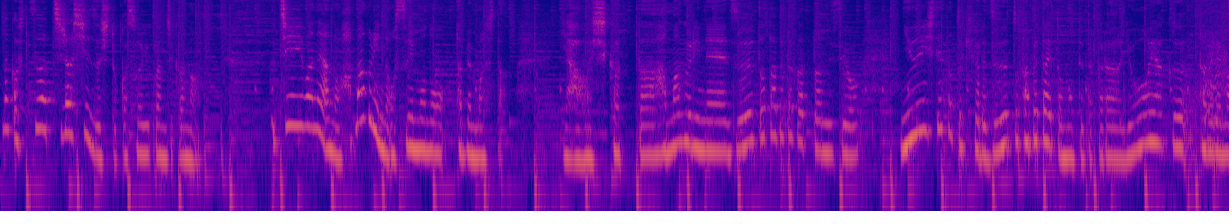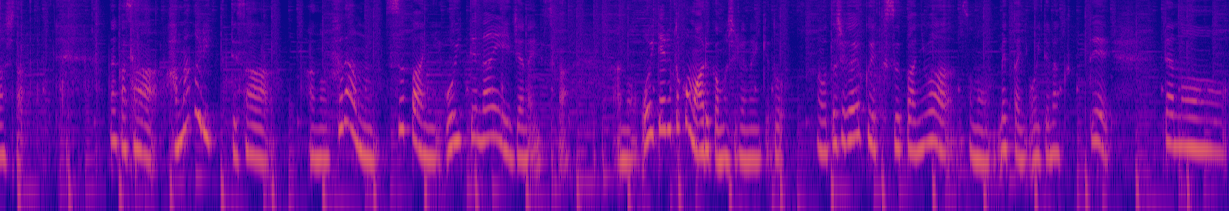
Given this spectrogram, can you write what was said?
なんか普通はちらし寿司とかそういう感じかな。うちはねあのハマグリのお吸い物を食べました。いや美味しかった。ハマグリねずっと食べたかったんですよ。入院してた時からずっと食べたいと思ってたからようやく食べれました。なんかさハマグリってさあの普段スーパーに置いてないじゃないですか。あの置いてるとこもあるかもしれないけど私がよく行くスーパーにはそのめったに置いてなくってであの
